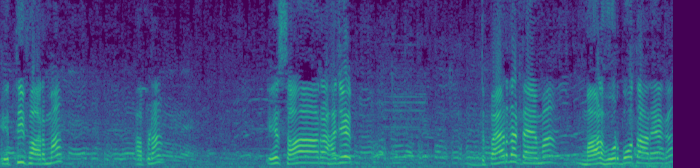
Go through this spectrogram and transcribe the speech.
ਇੱਥੇ ਫਾਰਮ ਆ, ਆਪਣਾ। ਇਹ ਸਾਰਾ ਹਜੇ ਦੁਪਹਿਰ ਦਾ ਟਾਈਮ ਆ, ਮਾਲ ਹੋਰ ਬਹੁਤ ਆ ਰਿਹਾ ਹੈਗਾ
